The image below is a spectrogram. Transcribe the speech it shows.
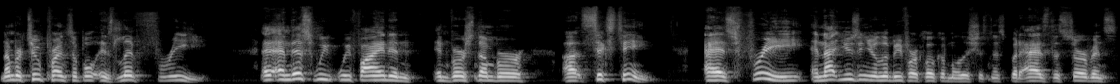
Number two principle is live free. And, and this we, we find in, in verse number uh, 16. As free, and not using your liberty for a cloak of maliciousness, but as the servants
